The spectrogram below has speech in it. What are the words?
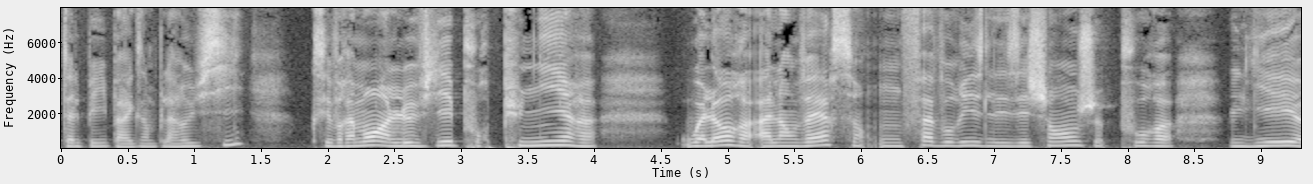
tel pays, par exemple la Russie. C'est vraiment un levier pour punir. Ou alors, à l'inverse, on favorise les échanges pour lier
